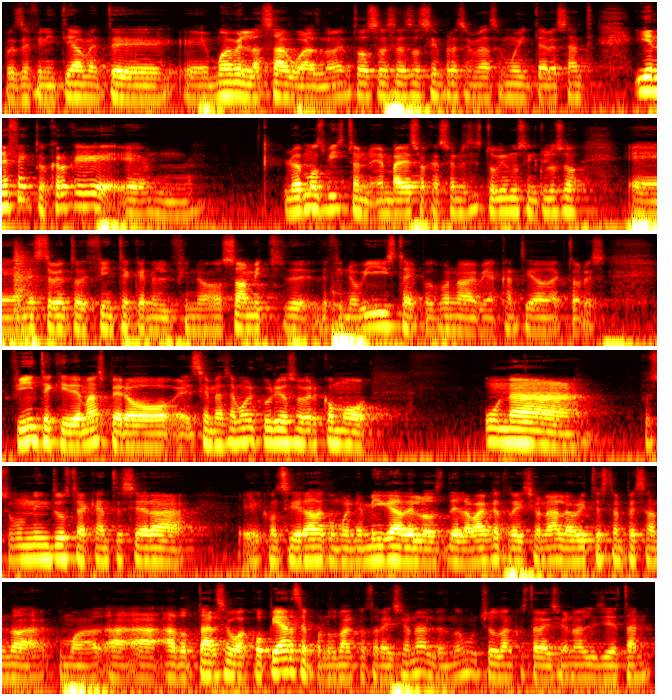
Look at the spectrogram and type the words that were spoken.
pues definitivamente eh, mueven las aguas, ¿no? Entonces eso siempre se me hace muy interesante. Y en efecto, creo que eh, lo hemos visto en, en varias ocasiones. Estuvimos incluso eh, en este evento de FinTech en el Fino Summit de, de Finovista y pues bueno, había cantidad de actores FinTech y demás, pero eh, se me hace muy curioso ver cómo una pues una industria que antes era eh, considerada como enemiga de los de la banca tradicional ahorita está empezando a como a, adoptarse o a copiarse por los bancos tradicionales no muchos bancos tradicionales ya están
